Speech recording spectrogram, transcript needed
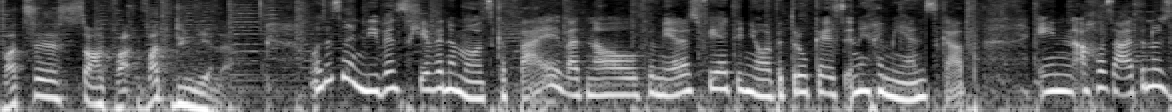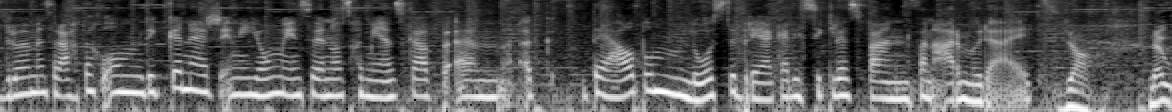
wat se saak wat, wat doen julle? Ons is 'n nuwensgewende maatskappy wat nou al vir meer as 14 jaar betrokke is in die gemeenskap. En ag ons hart en ons droom is regtig om die kinders en die jong mense in ons gemeenskap um ek, te help om los te breek uit die siklus van van armoede uit. Ja. Nou,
